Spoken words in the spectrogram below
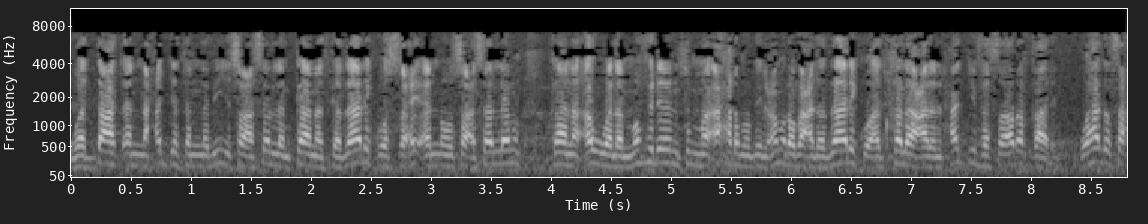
وادعت أن حجة النبي صلى الله عليه وسلم كانت كذلك والصحيح أنه صلى الله عليه وسلم كان اولا مفردا ثم أحرم بالعمرة بعد ذلك وادخلها على الحج فصار قارن. وهذا صح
